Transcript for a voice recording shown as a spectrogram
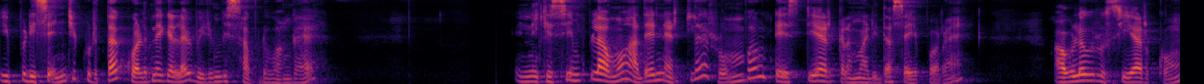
இப்படி செஞ்சு கொடுத்தா குழந்தைகளை விரும்பி சாப்பிடுவாங்க. இன்றைக்கி சிம்பிளாகவும் அதே நேரத்தில் ரொம்பவும் டேஸ்டியாக இருக்கிற மாதிரி தான் செய்ய போகிறேன் அவ்வளோ ருசியாக இருக்கும்.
